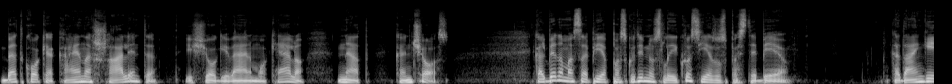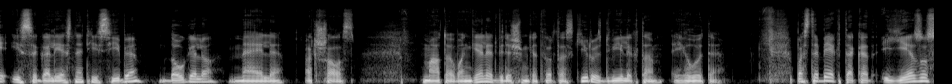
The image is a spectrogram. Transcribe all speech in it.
bet kokią kainą šalinti iš jo gyvenimo kelio, net kančios. Kalbėdamas apie paskutinius laikus, Jėzus pastebėjo, kadangi įsigalės neteisybė, daugelio meilė atšals. Mato Evangelija 24 skyrius 12 eilutė. Pastebėkite, kad Jėzus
